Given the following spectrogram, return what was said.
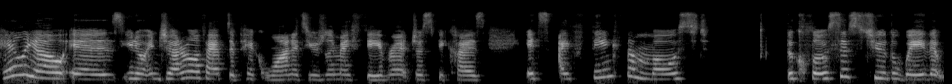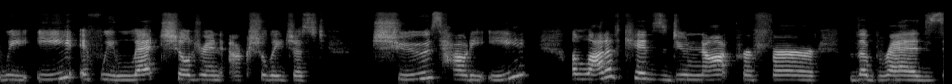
Paleo is, you know, in general, if I have to pick one, it's usually my favorite just because it's, I think, the most the closest to the way that we eat if we let children actually just choose how to eat. A lot of kids do not prefer the breads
